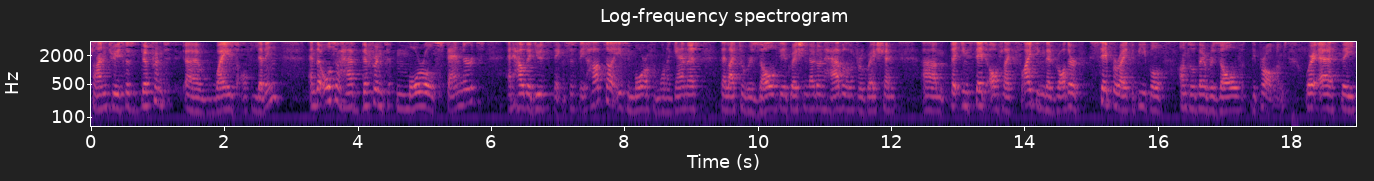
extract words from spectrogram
climb trees. There's different uh, ways of living, and they also have different moral standards and how they do things. So the Hadza is more of a monogamous. They like to resolve the aggression. They don't have a lot of aggression um, that instead of like fighting, they'd rather separate the people until they resolve the problems. Whereas the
